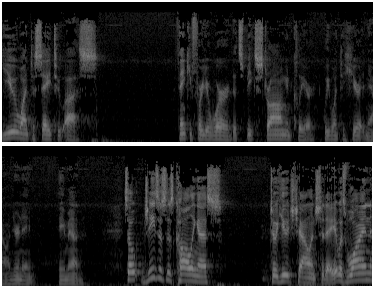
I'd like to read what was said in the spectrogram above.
you want to say to us thank you for your word that speaks strong and clear we want to hear it now in your name amen so jesus is calling us to a huge challenge today it was one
